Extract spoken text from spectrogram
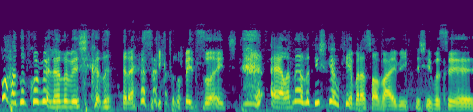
Porra, tu ficou me olhando mexer com a Durex, o que, que tu não fez isso antes? Aí ela: Não, não quis que- quebrar sua vibe, deixei você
